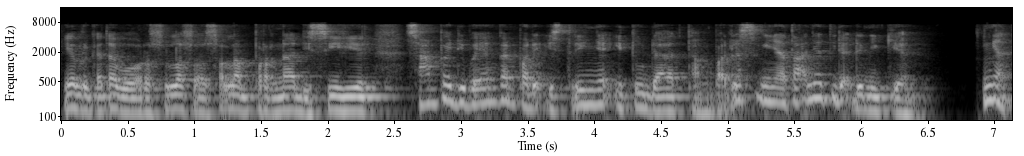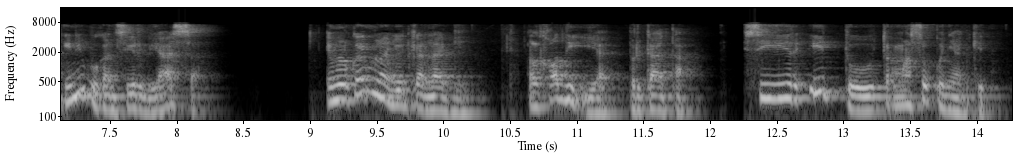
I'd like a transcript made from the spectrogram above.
yang berkata bahwa Rasulullah SAW pernah disihir sampai dibayangkan pada istrinya itu datang. Padahal kenyataannya tidak demikian. Ingat, ini bukan sihir biasa. Ibnu Qayyim melanjutkan lagi. Al-Qadiyah berkata, sihir itu termasuk penyakit.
